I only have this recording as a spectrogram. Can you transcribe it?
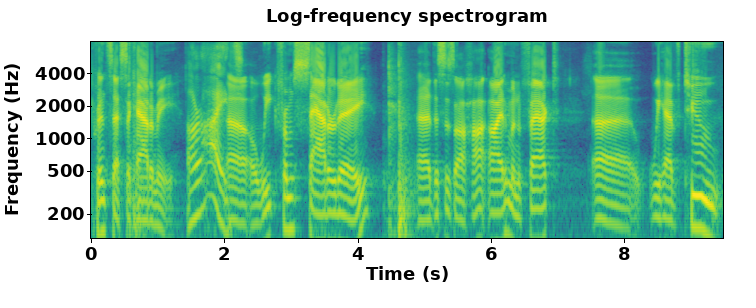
Princess Academy. All right. Uh, a week from Saturday. Uh, this is a hot item. In fact, uh, we have two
